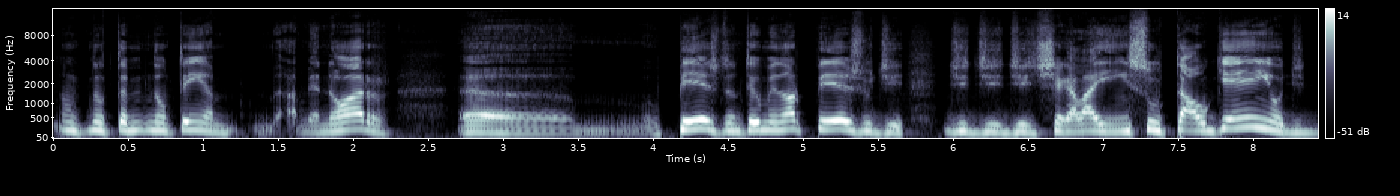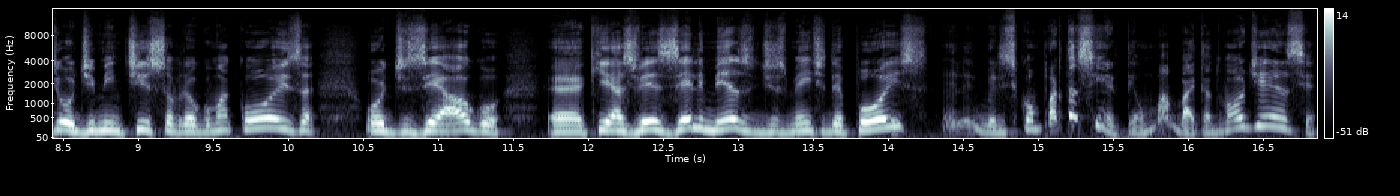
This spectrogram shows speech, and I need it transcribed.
não, não, não tem a, a menor uh, o peso, não tem o menor peso de, de, de, de, chegar lá e insultar alguém, ou de, ou de mentir sobre alguma coisa, ou dizer algo uh, que às vezes ele mesmo desmente depois. Ele, ele, se comporta assim, ele tem uma baita de uma audiência,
